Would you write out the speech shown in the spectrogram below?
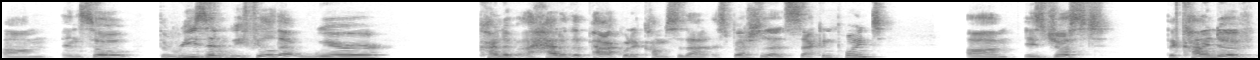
Um, and so the reason we feel that we're kind of ahead of the pack when it comes to that, especially that second point, um, is just the kind of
